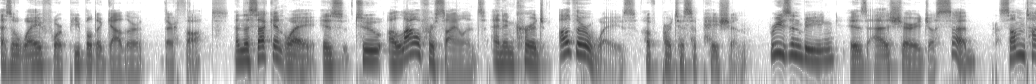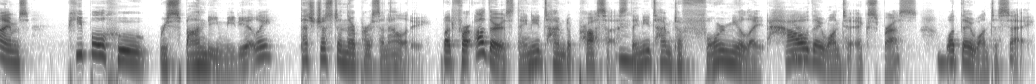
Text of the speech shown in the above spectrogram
as a way for people to gather their thoughts. And the second way is to allow for silence and encourage other ways of participation. Reason being is, as Sherry just said, sometimes people who respond immediately, that's just in their personality. But for others, they need time to process. Mm. They need time to formulate how yeah. they want to express what they want to say.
